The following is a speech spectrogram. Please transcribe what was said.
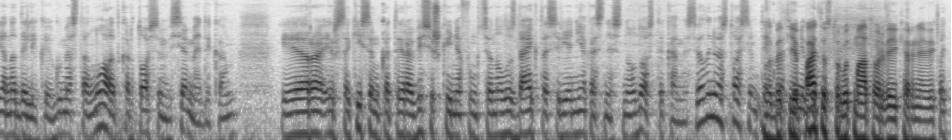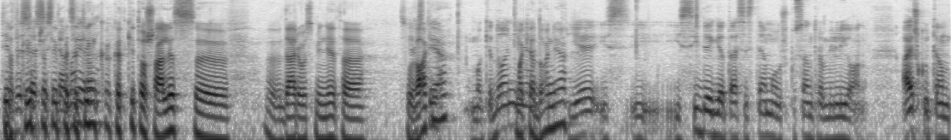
vieną dalyką, jeigu mes tą nuolat kartosim visiems medikam, ir, ir sakysim, kad tai yra visiškai nefunkcionalus daiktas ir jie niekas nesinaudos, tai ką mes vėl investuosim. Tai Na, bet jie pinigų. patys turbūt mato, ar veikia ar neveikia. Pati bet kaip čia taip atsitinka, yra... kad kitos šalis uh, Dariaus minėta Slovakija. Makedonija. Makedonija. Jie įsidėgė tą sistemą už pusantro milijono. Aišku, ten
